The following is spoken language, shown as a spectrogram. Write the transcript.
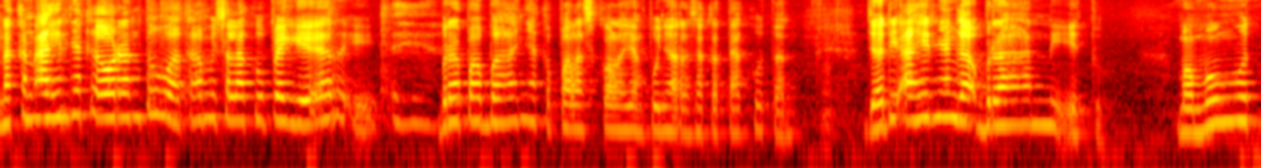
Nah kan akhirnya ke orang tua, kami selaku PGRI. Iya. Berapa banyak kepala sekolah yang punya rasa ketakutan. Jadi akhirnya nggak berani itu. Memungut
